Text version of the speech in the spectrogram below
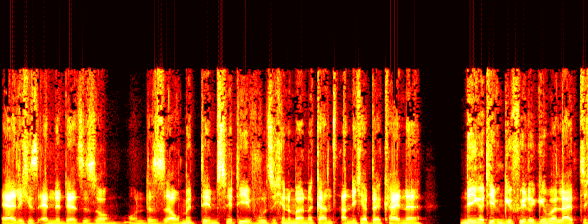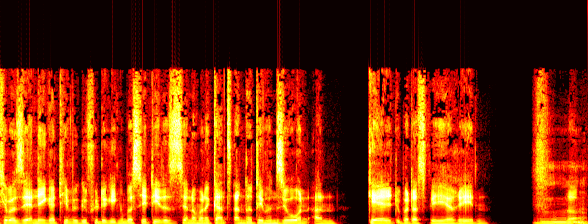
ehrliches Ende der Saison. Und das ist auch mit dem City, wo sich ja nochmal eine ganz an, ich habe ja keine negativen Gefühle gegenüber Leipzig, aber sehr negative Gefühle gegenüber City. Das ist ja nochmal eine ganz andere Dimension an Geld, über das wir hier reden. So.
